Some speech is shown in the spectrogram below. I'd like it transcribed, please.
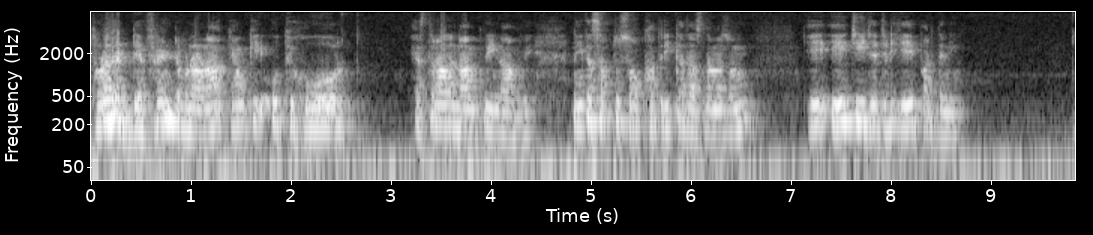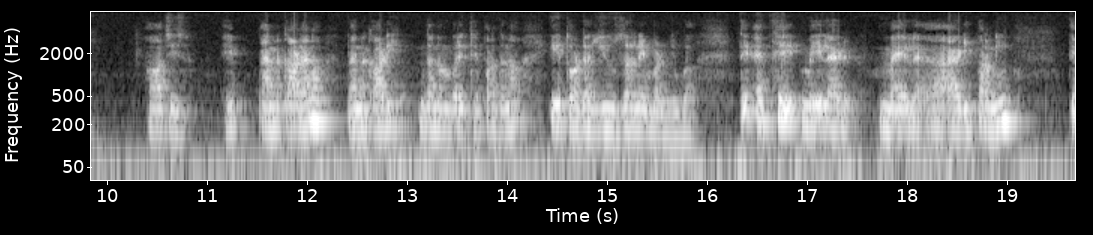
ਥੋੜਾ ਜਿਹਾ ਡਿਫਰੈਂਟ ਬਣਾਉਣਾ, ਕਿਉਂਕਿ ਉੱਥੇ ਹੋਰ ਇਸ ਤਰ੍ਹਾਂ ਦਾ ਨਾਮ ਕੋਈ ਨਾ ਹੋਵੇ। ਨਹੀਂ ਤਾਂ ਸਭ ਤੋਂ ਸੌਖਾ ਤਰੀਕਾ ਦੱਸਦਾ ਮੈਂ ਤੁਹਾਨੂੰ ਇਹ ਇਹ ਚੀਜ਼ ਹੈ ਜਿਹੜੀ ਇਹ ਭਰ ਦੇਣੀ। ਆਹ ਚੀਜ਼, ਇਹ ਪੈਨ ਕਾਰਡ ਹੈ ਨਾ, ਪੈਨ ਕਾਰਡ ਹੀ ਦਾ ਨੰਬਰ ਇੱਥੇ ਭਰ ਦੇਣਾ, ਇਹ ਤੁਹਾਡਾ ਯੂਜ਼ਰ ਨੇਮ ਬਣ ਜਾਊਗਾ। ਤੇ ਇੱਥੇ ਮੇਲ ਆਈਡੀ ਮੇਲ ਆਈਡੀ ਭਰਨੀ। ਤੇ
